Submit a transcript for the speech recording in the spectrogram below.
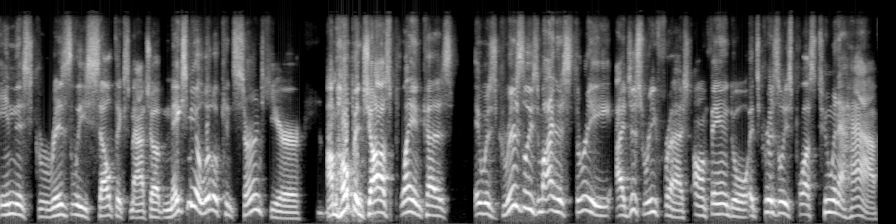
in this Grizzlies Celtics matchup. Makes me a little concerned here. I'm hoping Ja's playing because it was Grizzlies minus three. I just refreshed on FanDuel. It's Grizzlies plus two and a half.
